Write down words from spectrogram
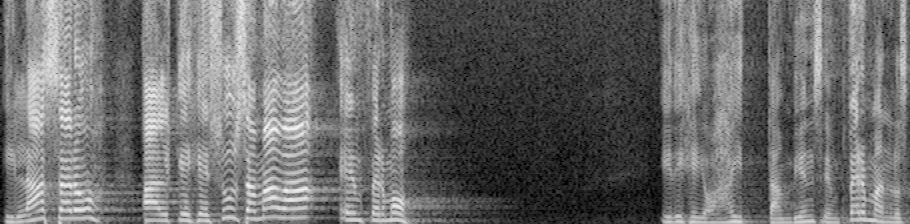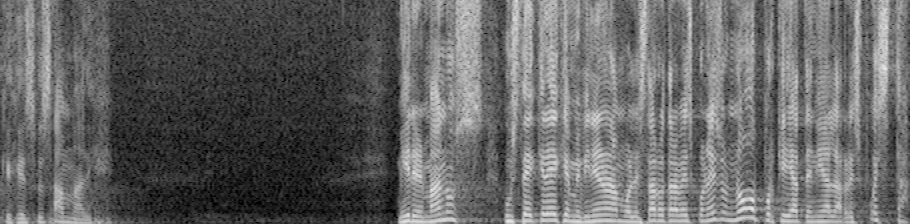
Y Lázaro, al que Jesús amaba, enfermó. Y dije yo, ay, también se enferman los que Jesús ama, dije. Mire, hermanos, ¿usted cree que me vinieron a molestar otra vez con eso? No, porque ya tenía la respuesta.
